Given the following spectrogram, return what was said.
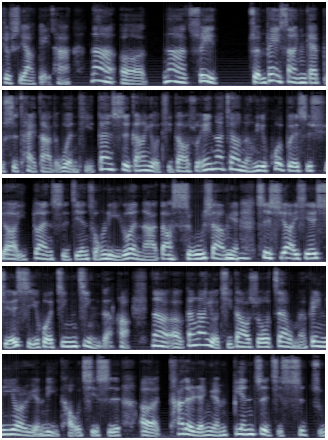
就是要给他。那呃，那所以。准备上应该不是太大的问题，但是刚刚有提到说，哎，那这样能力会不会是需要一段时间，从理论啊到实物上面是需要一些学习或精进的哈？那呃，刚刚有提到说，在我们非营利幼儿园里头，其实呃，它的人员编制其实是足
